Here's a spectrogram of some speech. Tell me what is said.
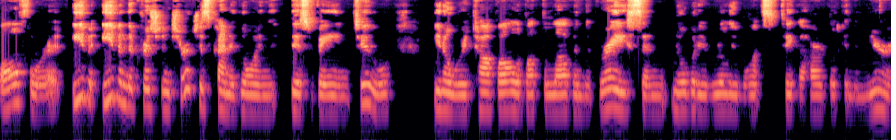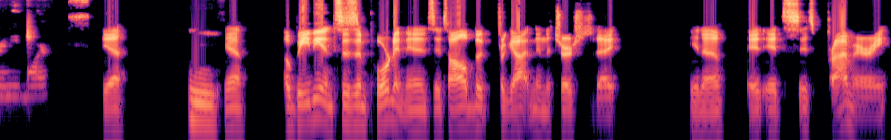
all for it. Even even the Christian church is kind of going this vein too. You know, we talk all about the love and the grace, and nobody really wants to take a hard look in the mirror anymore. Yeah, mm. yeah. Obedience is important, and it's it's all but forgotten in the church today. You know, it, it's it's primary.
